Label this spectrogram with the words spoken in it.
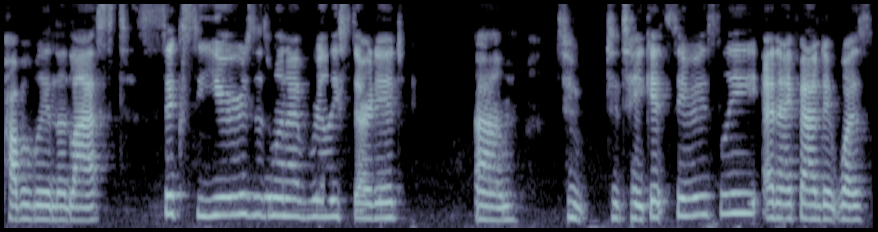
probably in the last six years is when I've really started um, to to take it seriously, and I found it was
